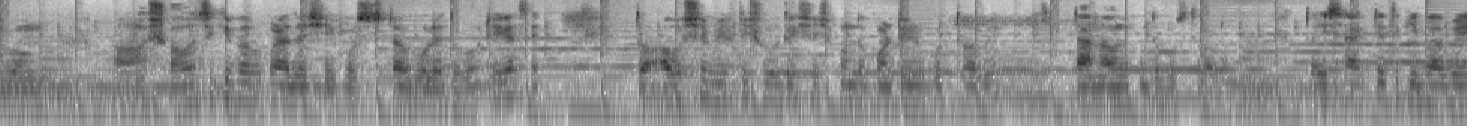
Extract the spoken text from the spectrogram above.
এবং সহজে কীভাবে করা যায় সেই প্রসেসটাও বলে দেবো, ঠিক আছে? তো অবশ্যই ভিডিওটি শুরু থেকে শেষ পর্যন্ত কন্টিনিউ করতে হবে, তা না হলে কিন্তু বুঝতে পারবেন না। তো এই সাইটটিতে কীভাবে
